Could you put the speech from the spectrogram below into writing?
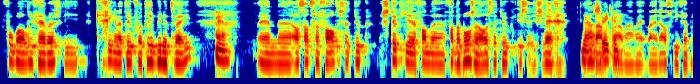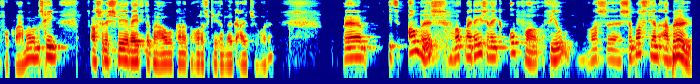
voetballiefhebbers, die gingen natuurlijk voor tribune 2. Ja. En als dat vervalt, is natuurlijk een stukje van de, van de is natuurlijk is, is weg. Ja, waar, zeker. Waar, waar, wij, wij er als liefhebber voor kwamen. Maar misschien, als we de sfeer weten te behouden, kan het nog wel eens een keer een leuk uitje worden. Uh, iets anders, wat mij deze week opviel, was uh, Sebastian Abreu.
